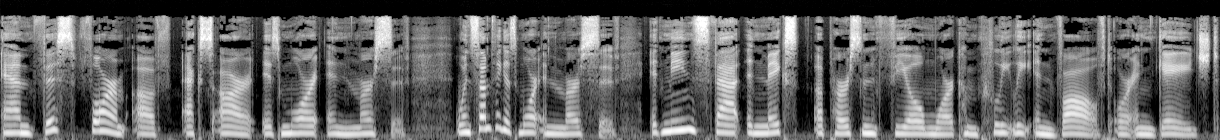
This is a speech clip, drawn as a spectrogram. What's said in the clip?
And this form of XR is more immersive. When something is more immersive, it means that it makes a person feel more completely involved or engaged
